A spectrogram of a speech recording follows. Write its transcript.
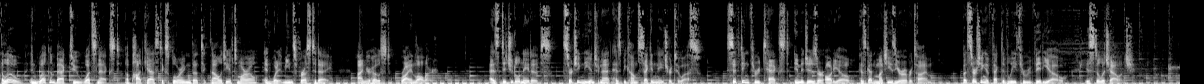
Hello, and welcome back to What's Next, a podcast exploring the technology of tomorrow and what it means for us today. I'm your host, Ryan Lawler. As digital natives, searching the internet has become second nature to us. Sifting through text, images, or audio has gotten much easier over time, but searching effectively through video is still a challenge.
